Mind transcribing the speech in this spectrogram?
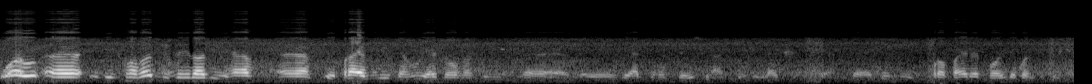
Well, uh, it is correct to say that we have uh, a prime minister who has overseen uh, the, the, administration until the election. And uh, this is provided for in the constitution.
